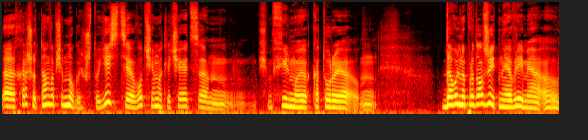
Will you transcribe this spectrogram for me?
Э, хорошо, там вообще много что есть. Вот чем отличается в общем, фильмы, которые довольно продолжительное время э,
